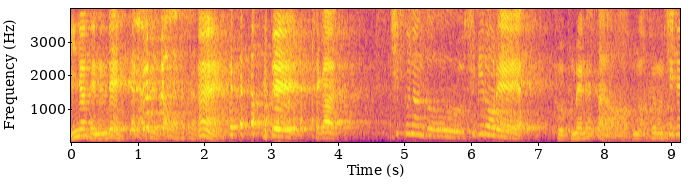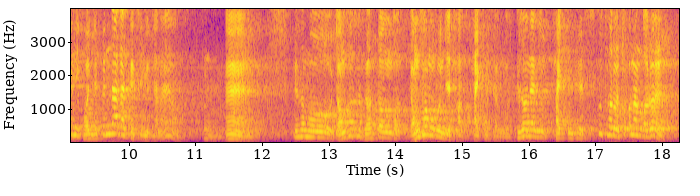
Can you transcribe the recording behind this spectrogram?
2년 됐는데 많이 안 탔- 많이 안 탔잖아요. 네. 그때 제가 19년도 11월에 그 구매를 했어요 어떻게 보면 시즌이 거의 이제 끝나갈 때쯤이잖아요 그러네. 네. 그래서 뭐 영상에서 배웠던 것, 영상으로 이제 다 바이크를 배운 거예요. 그 전에도 바이크 이렇게 스쿠터를 조그만 거를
